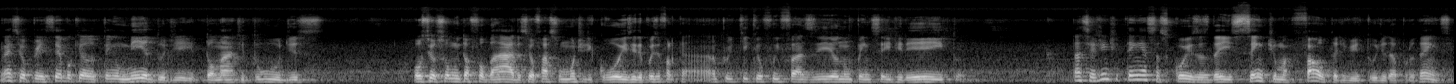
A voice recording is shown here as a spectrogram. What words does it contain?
né? se eu percebo que eu tenho medo de tomar atitudes, ou se eu sou muito afobado, se eu faço um monte de coisa e depois eu falo, cara, por que, que eu fui fazer, eu não pensei direito. Tá, se a gente tem essas coisas daí, sente uma falta de virtude da prudência,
